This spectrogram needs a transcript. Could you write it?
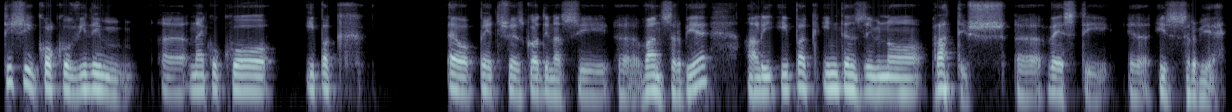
Ti si, koliko vidim, e, neko ko ipak evo 5-6 godina si e, van Srbije, ali ipak intenzivno pratiš e, vesti iz Srbije.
